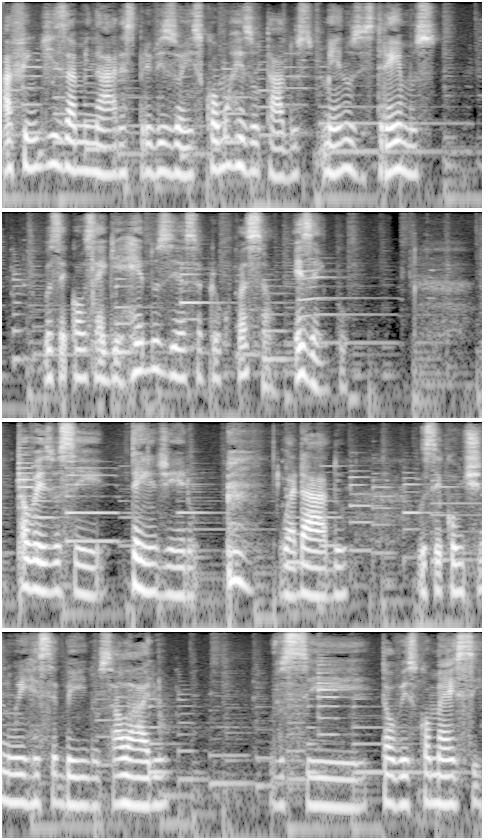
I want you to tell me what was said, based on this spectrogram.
a fim de examinar as previsões como resultados menos extremos, você consegue reduzir essa preocupação. Exemplo: talvez você tenha dinheiro guardado, você continue recebendo salário, você talvez comece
